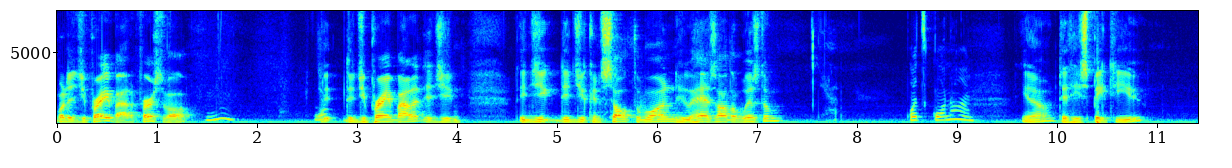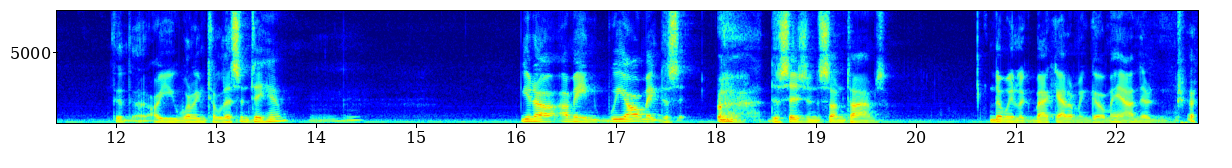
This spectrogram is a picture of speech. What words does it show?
Well, did you pray about it first of all? Mm-hmm. Yeah. Did, did you pray about it? Did you did you did you consult the one who has all the wisdom? What's going on? You know, did he speak to you? Did, are you willing to listen to him? You know, I mean, we all make this decisions sometimes. Then we look back at them and go, "Man, I didn't."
